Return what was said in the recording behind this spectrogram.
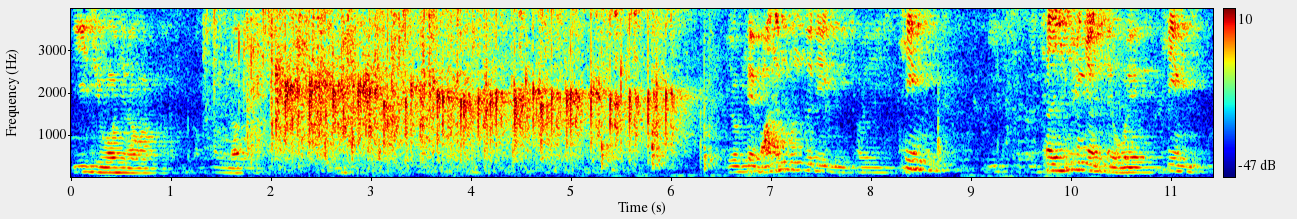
이지원이라고 합니다. 감사합니다. 이렇게 많은 분들이 저희 스팀 2016년 제5회 스팀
